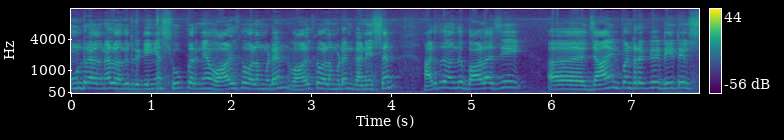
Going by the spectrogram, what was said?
மூன்றாவது நாள் வந்துட்டு இருக்கீங்க. சூப்பருங்க. வாழ்க வளமுடன் வாழ்க வளமுடன் கணேசன். அடுத்து வந்து பாலாஜி ஜாயின் பண்ணுறதுக்கு டீட்டெயில்ஸ்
